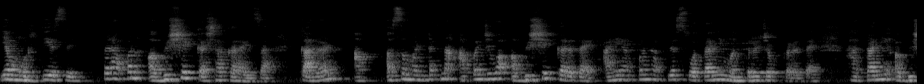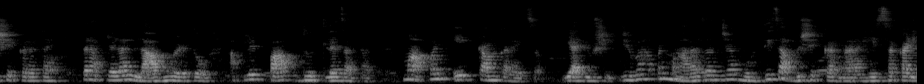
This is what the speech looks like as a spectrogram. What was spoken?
या मूर्ती असेल तर आपण अभिषेक कशा करायचा? कारण आप- असं म्हणतात ना आपण जेव्हा अभिषेक करत आहे आणि आपण आपल्या स्वतःनी मंत्रजप करत आहे हाताने अभिषेक करत आहे तर आपल्याला लाभ मिळतो. आपले पाप धुतले जातात. मग आपण एक काम करायचं. या दिवशी जेव्हा आपण महाराजांच्या मूर्तीचा अभिषेक करणार आहे सकाळी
